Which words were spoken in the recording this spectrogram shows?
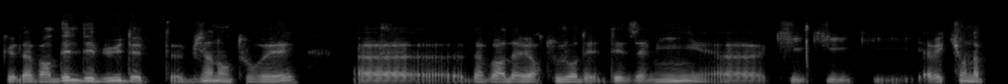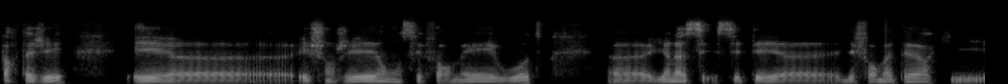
que d'avoir dès le début, d'être bien entouré, euh, d'avoir d'ailleurs toujours des, des amis qui, qui, qui, avec qui on a partagé et échangé, on s'est formé ou autre. Il y en a, c'était des formateurs qui,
